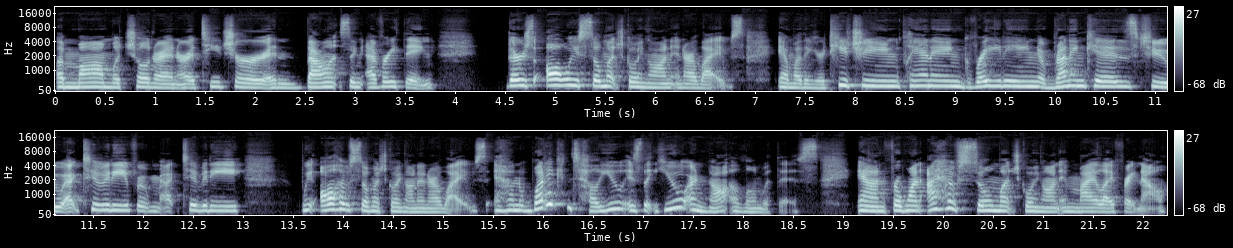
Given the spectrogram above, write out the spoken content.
a mom with children or a teacher and balancing everything, there's always so much going on in our lives. And whether you're teaching, planning, grading, running kids to activity from activity, we all have so much going on in our lives. And what I can tell you is that you are not alone with this. And for one, I have so much going on in my life right now.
